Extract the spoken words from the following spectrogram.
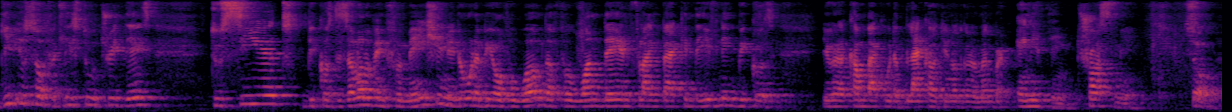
give yourself at least two or three days to see it because there's a lot of information. You don't want to be overwhelmed after one day and flying back in the evening because you're going to come back with a blackout. You're not going to remember anything. Trust me. So,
